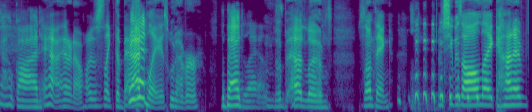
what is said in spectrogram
oh God. yeah, I don't know. It was like the bad had- place, whatever. The Badlands. The Badlands. Something. and she was all like kind of,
